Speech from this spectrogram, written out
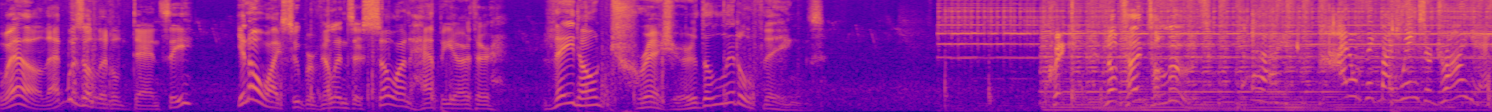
well, that was a little dancy. You know why supervillains are so unhappy, Arthur? They don't treasure the little things. Quick, no time to lose. Uh, I don't think my wings are dry yet.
